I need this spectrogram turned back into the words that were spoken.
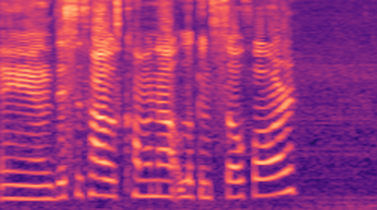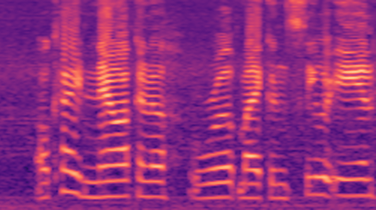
And this is how it's coming out looking so far. Okay, now I can uh, rub my concealer in.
